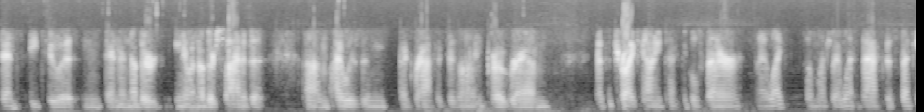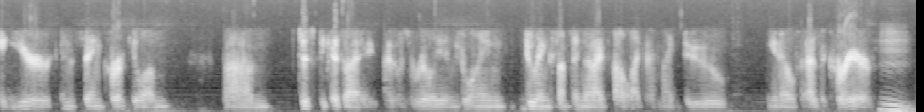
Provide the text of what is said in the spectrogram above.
density to it, and, and another you know another side of it. Um, I was in a graphic design program at the Tri County Technical Center, and I liked it so much I went back the second year in the same curriculum. Um, just because I, I was really enjoying doing something that I felt like I might do, you know, as a career. Mm.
